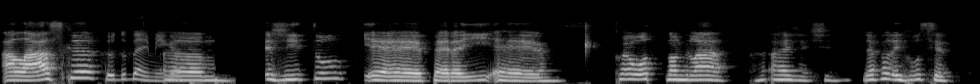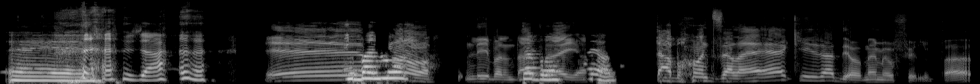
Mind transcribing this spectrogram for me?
Alasca, Tudo bem, amiga. ahn, Egito, é, peraí, é, qual é o outro nome lá? Ai, gente, já falei Rússia. É, Já. E... Líbano. Parou. Líbano, tá, Tá bom. aí, ó. aí, ó. Tá bom, diz ela. É que já deu, né, meu filho? Tá,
